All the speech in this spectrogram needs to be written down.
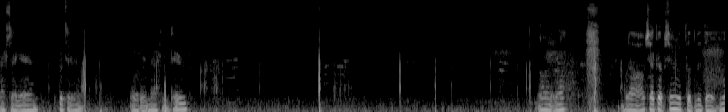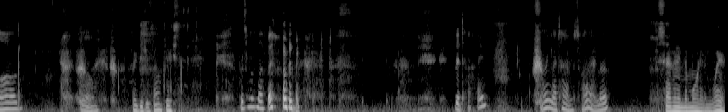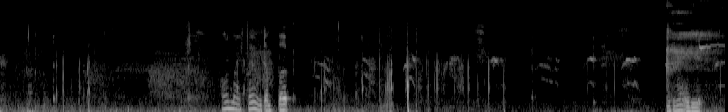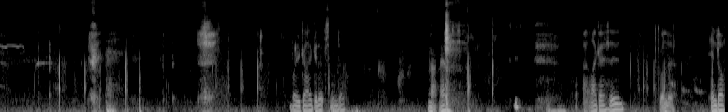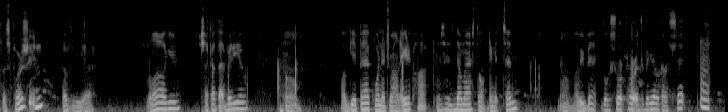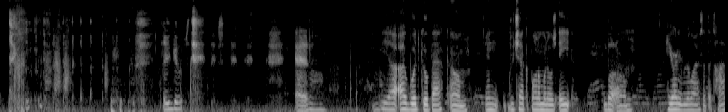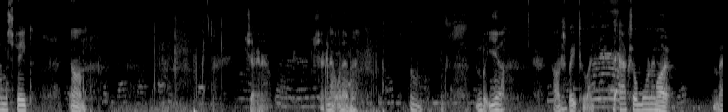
Hashtag ad. Go check it out. Oh, they're Mash and Taters. Alright, well. But uh, I'll check up soon with the with the vlog. Um, Better get your phone fixed. what's with my phone? the time? I think my time's fine, bro. Seven in the morning. Where? On my phone, dumb fuck. Look at that idiot. But you gotta get up soon, though. Not now. Like I said, gonna end off this portion of the uh, vlog here. Check out that video. Um, I'll get back when it's around 8 o'clock, because his dumbass don't think it's 7. Um, I'll be back. little short part of the video, gotta shit. there he goes. and, um, yeah, I would go back, um, and recheck up on him when it was 8. But, um, he already realized that the time was fake. Um, checking out, checking out whatever. Um, but yeah, I'll just wait till like the actual morning. What? Bah.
